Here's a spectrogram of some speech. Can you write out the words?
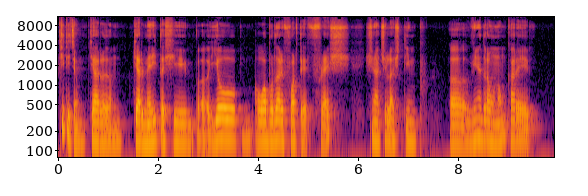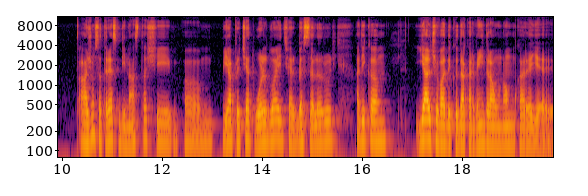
citiți-o, chiar, um, chiar merită și uh, e o, o abordare foarte fresh și în același timp uh, vine de la un om care a ajuns să trăiască din asta și uh, e apreciat worldwide și are bestselleruri, adică e altceva decât dacă ar veni de la un om care e,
